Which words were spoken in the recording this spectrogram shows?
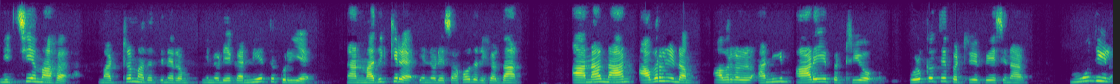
நிச்சயமாக மற்ற மதத்தினரும் என்னுடைய கண்ணியத்துக்குரிய நான் மதிக்கிற என்னுடைய சகோதரிகள் தான். ஆனால் நான் அவர்களிடம் அவர்கள் அணியும் ஆடையை பற்றியோ ஒழுக்கத்தை பற்றியோ பேசினால் மூஞ்சியில்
